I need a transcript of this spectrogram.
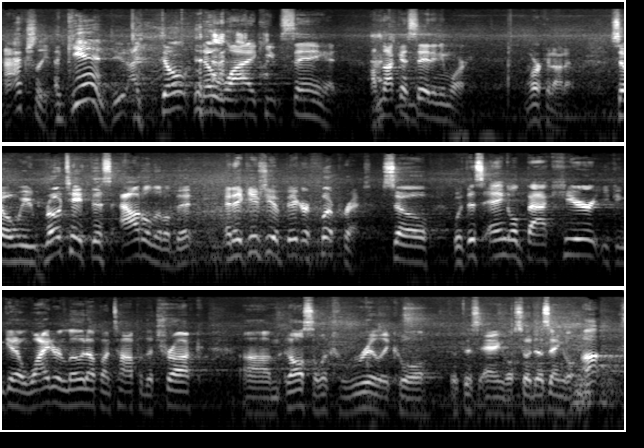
Actually, again, dude, I don't know why I keep saying it. I'm not gonna say it anymore. I'm working on it. So we rotate this out a little bit and it gives you a bigger footprint. So with this angled back here, you can get a wider load up on top of the truck. Um, it also looks really cool with this angle. So it does angle up,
